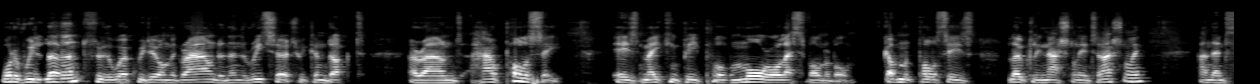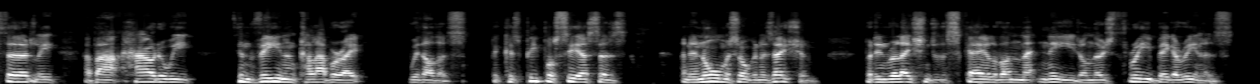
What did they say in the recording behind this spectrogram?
What have we learned through the work we do on the ground and then the research we conduct around how policy is making people more or less vulnerable, government policies locally, nationally, internationally. And then thirdly, about how do we convene and collaborate with others? Because people see us as an enormous organization. But in relation to the scale of unmet need on those three big arenas,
